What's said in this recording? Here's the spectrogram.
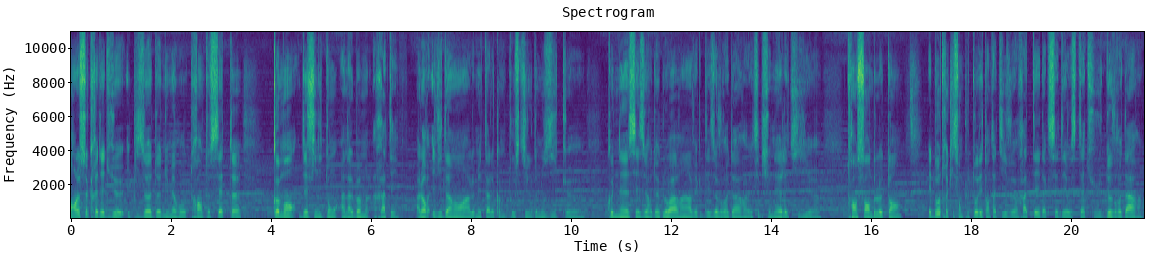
Dans le secret des dieux, épisode numéro 37, comment définit-on un album raté? Alors évidemment, hein, le métal, comme tout style de musique, euh, connaît ses heures de gloire, hein, avec des œuvres d'art euh, exceptionnelles et qui euh, transcendent le temps, et d'autres qui sont plutôt des tentatives ratées d'accéder au statut d'œuvre d'art.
